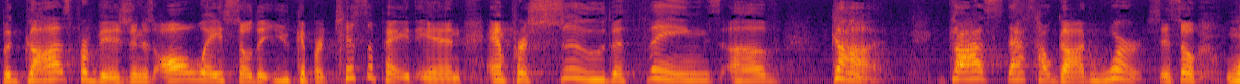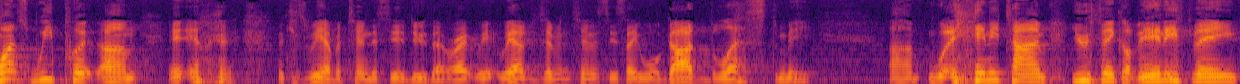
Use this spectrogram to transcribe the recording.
But God's provision is always so that you can participate in and pursue the things of God. God's, that's how God works. And so once we put, um, because we have a tendency to do that, right? We, we have a tendency to say, well, God blessed me. Um, anytime you think of anything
